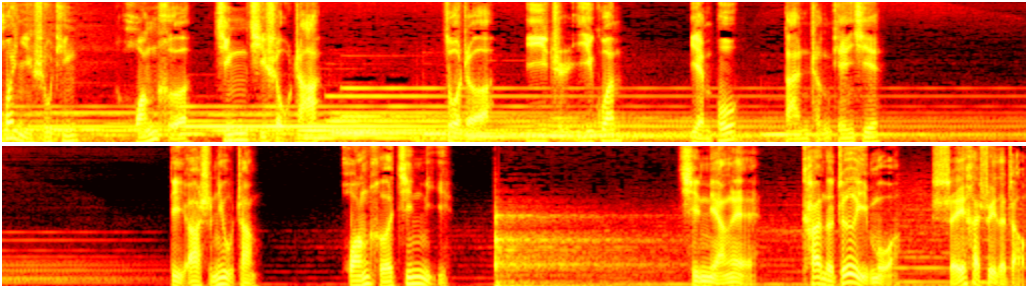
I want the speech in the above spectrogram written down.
欢迎收听《黄河惊奇手札》，作者一指衣冠，演播南城天蝎。第二十六章：黄河金米。亲娘哎，看到这一幕，谁还睡得着？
